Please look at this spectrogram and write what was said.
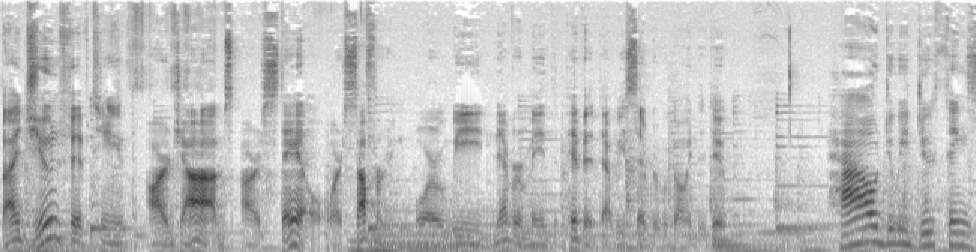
By June 15th, our jobs are stale or suffering, or we never made the pivot that we said we were going to do. How do we do things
